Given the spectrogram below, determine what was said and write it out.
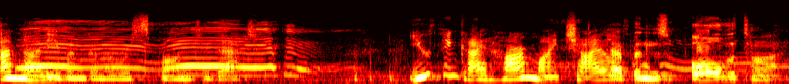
I'm not even going to respond to that. You think I'd harm my child? Happens all the time.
